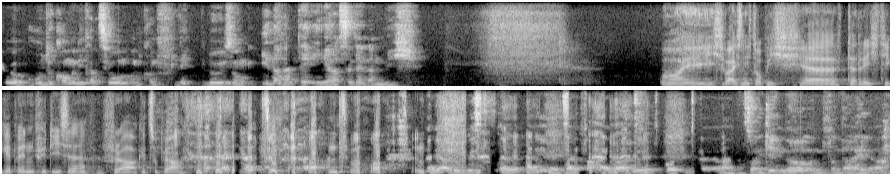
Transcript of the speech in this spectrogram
für gute Kommunikation und Konfliktlösung innerhalb der Ehe hast du denn an mich? Ui, ich weiß nicht, ob ich äh, der Richtige bin, für diese Frage zu, beant zu beantworten. Naja, du bist ja einige Zeit verheiratet und äh, hast zwei Kinder und von daher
